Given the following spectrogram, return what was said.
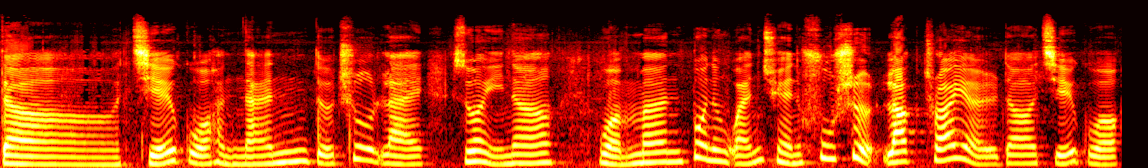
的结果很难得出来，所以呢。我们不能完全忽视 Luck Trial 的结果，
